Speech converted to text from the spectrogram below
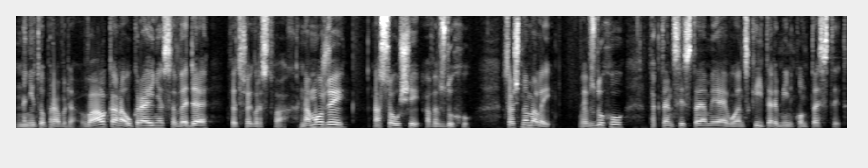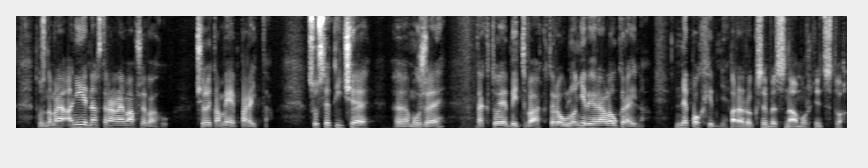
není to pravda. Válka na Ukrajině se vede ve třech vrstvách. Na moři, na souši a ve vzduchu. Začneme-li ve vzduchu, tak ten systém je vojenský termín contested. To znamená, ani jedna strana nemá převahu, čili tam je parita. Co se týče e, moře, tak to je bitva, kterou loni vyhrála Ukrajina. Nepochybně. Paradoxy bez námořnictva.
